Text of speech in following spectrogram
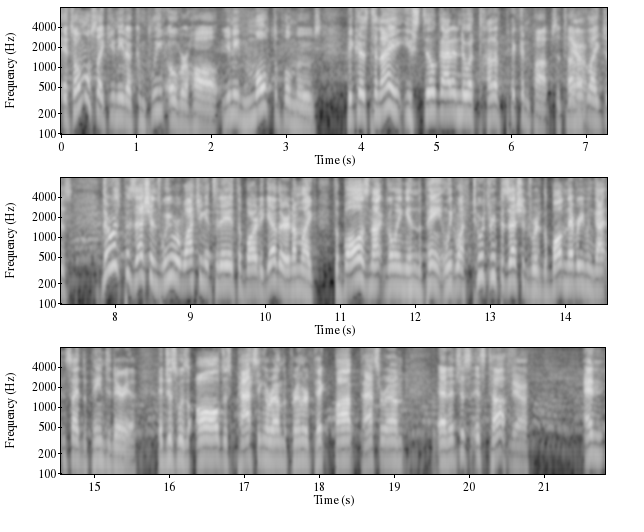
it's almost like you need a complete overhaul. You need multiple moves because tonight you still got into a ton of pick and pops, a ton Yeah. of like just. There was possessions. We were watching it today at the bar together, and I'm like, the ball is not going in the paint. We'd watch two or three possessions where the ball never even got inside the painted area. It just was all just passing around the perimeter, pick, pop, pass around, and it's just it's tough. Yeah. And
